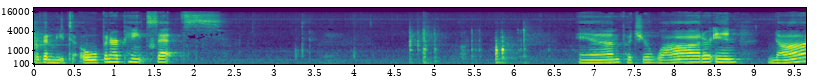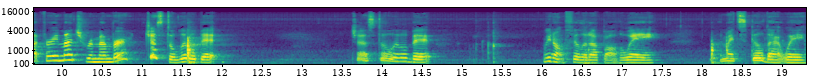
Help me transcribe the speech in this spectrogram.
we're going to need to open our paint sets. And put your water in. Not very much, remember? Just a little bit. Just a little bit. We don't fill it up all the way. It might spill that way.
